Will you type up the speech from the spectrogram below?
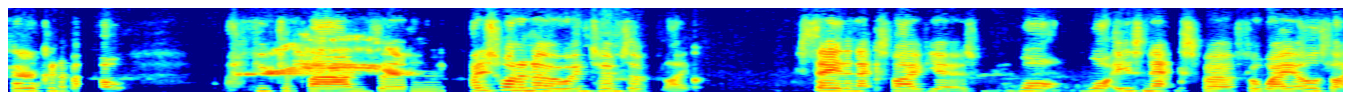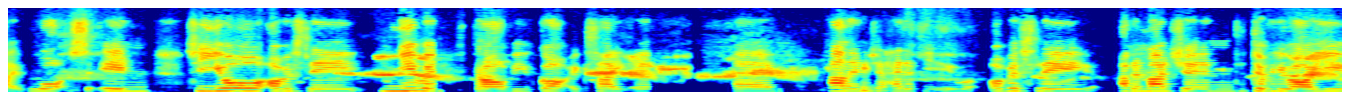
talking about future plans and I just want to know in terms of like say the next five years what what is next for for Wales? Like what's in so you're obviously new in the job you've got exciting um, challenge ahead of you. Obviously I'd imagined WRU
